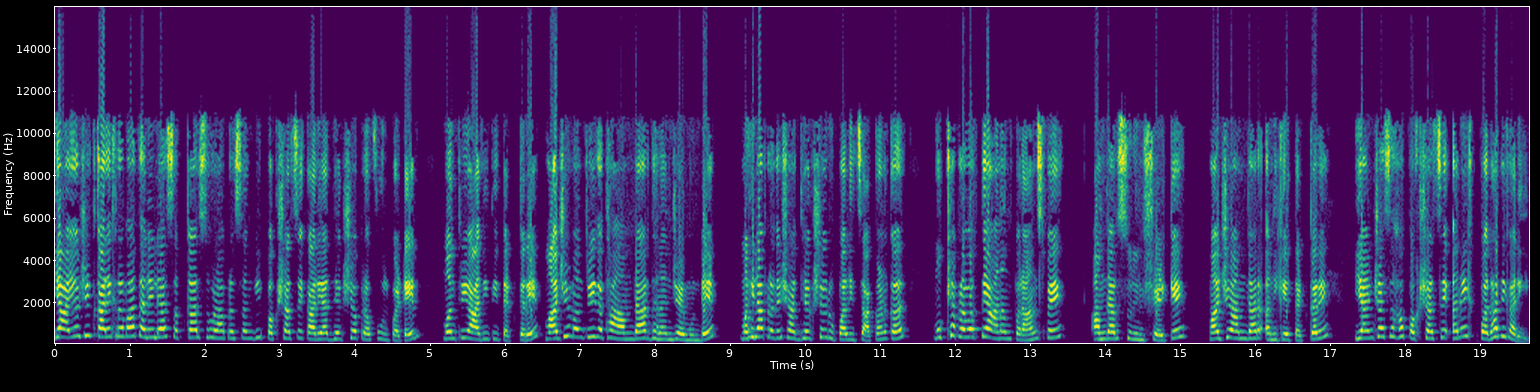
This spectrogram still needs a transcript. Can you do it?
या आयोजित कार्यक्रमात आलेल्या सत्कार सोहळा प्रसंगी पक्षाचे कार्याध्यक्ष प्रफुल्ल पटेल मंत्री आदिती तटकरे माजी मंत्री तथा आमदार धनंजय मुंडे महिला प्रदेशाध्यक्ष रुपाली चाकणकर मुख्य प्रवक्ते आनंद परांजपे आमदार सुनील शेळके माजी आमदार अनिकेत तटकरे यांच्यासह पक्षाचे अनेक पदाधिकारी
